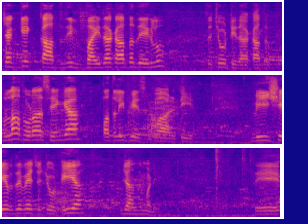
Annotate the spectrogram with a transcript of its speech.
ਚੰਗੇ ਕੱਦ ਦੀ ਬਾਈ ਦਾ ਕੱਦ ਦੇਖ ਲਓ ਤੇ ਝੋਟੀ ਦਾ ਕੱਦ। ਖੁੱਲਾ ਥੋੜਾ ਸਿੰਘ ਆ, ਪਤਲੀ ਫੇਸ ਕੁਆਲਿਟੀ ਆ। ਵੀ ਸ਼ੇਪ ਦੇ ਵਿੱਚ ਝੋਟੀ ਆ, ਜੰਦ ਮੜੀ। ਤੇ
